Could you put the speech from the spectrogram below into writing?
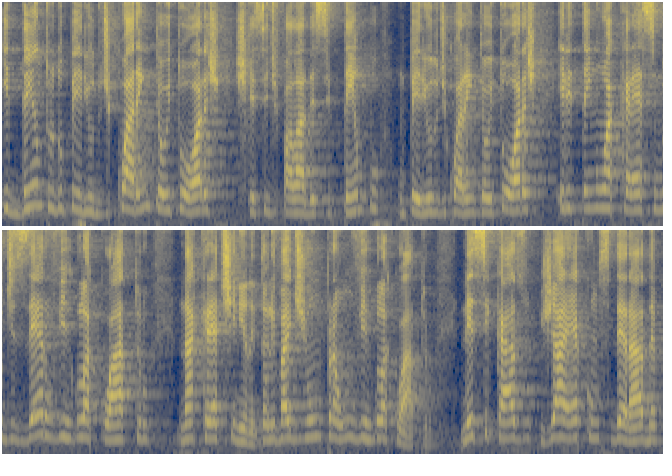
e dentro do período de 48 horas, esqueci de falar desse tempo, um período de 48 horas, ele tem um acréscimo de 0,4 na creatinina. Então ele vai de 1 para 1,4. Nesse caso, já é considerada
